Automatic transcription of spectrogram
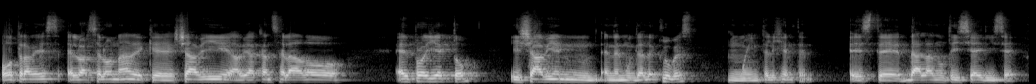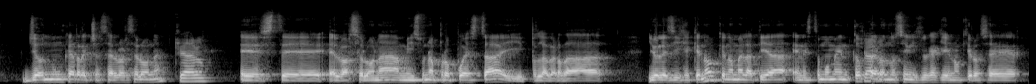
otra vez el Barcelona de que Xavi había cancelado el proyecto y Xavi en, en el Mundial de Clubes, muy inteligente, este, da la noticia y dice, yo nunca rechacé al Barcelona, Claro. este, el Barcelona me hizo una propuesta y pues la verdad yo les dije que no, que no me latía en este momento, Claro. pero no significa que yo no quiero ser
